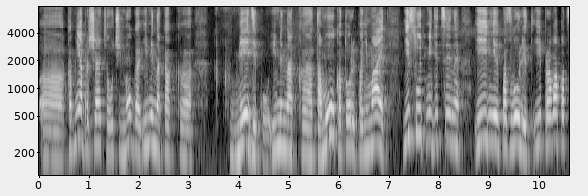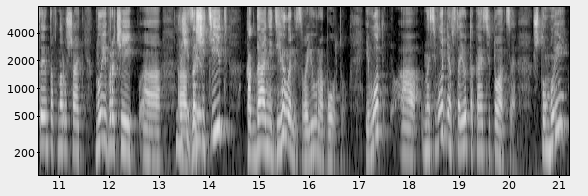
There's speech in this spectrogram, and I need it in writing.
э, ко мне обращаются очень много именно как э, к медику, именно к тому, который понимает и суть медицины, и не позволит и права пациентов нарушать, ну и врачей э, защитит. защитит когда они делали свою работу. И вот а, на сегодня встает такая ситуация, что мы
